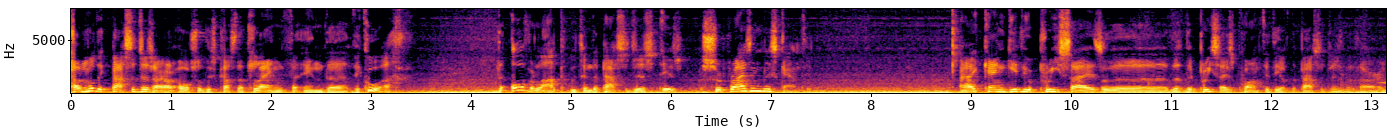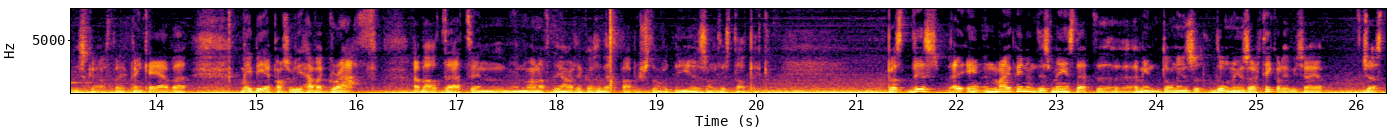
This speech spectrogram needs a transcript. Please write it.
Talmudic passages are also discussed at length in the Vikuach. The overlap between the passages is surprisingly scanty. I can give you precise uh, the, the precise quantity of the passages that are discussed. I think I have a maybe I possibly have a graph about that in, in one of the articles that I've published over the years on this topic. But this, uh, in in my opinion, this means that uh, I mean Donin's Donin's article, which I have just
